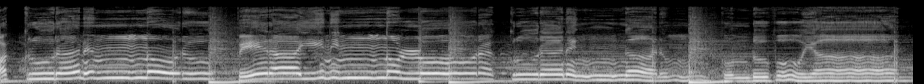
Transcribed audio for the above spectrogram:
അക്രൂരനെന്നൊരു പേരായി നിന്നുള്ളോരക്രൂരനെങ്ങാനും കൊണ്ടുപോയാൻ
